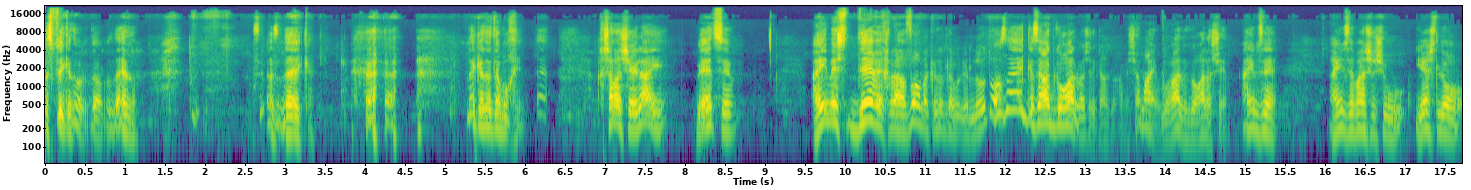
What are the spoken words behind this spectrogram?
מספיק, טוב, טוב, אז דיינו. אז דייק. זה כזאת המוחין. עכשיו השאלה היא, בעצם, האם יש דרך לעבור מהכזאת לגדלות, או זה גזרת גורל, מה שנקרא ככה, בשמיים, גורל וגורל השם. האם זה, האם זה משהו שהוא, יש לו,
